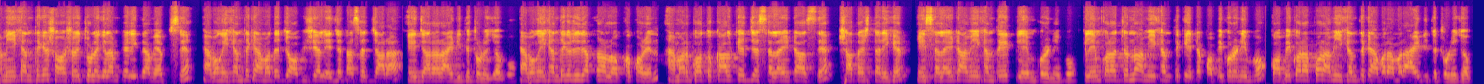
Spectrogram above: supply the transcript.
আমি এখান থেকে সরাসরি চলে গেলাম টেলিগ্রাম অ্যাপসে এবং এখান থেকে আমাদের যে অফিসিয়াল এজেন্ট আছে যারা এই যারার আইডিতে চলে যাব এবং এখান থেকে যদি আপনারা লক্ষ্য করেন আমার গতকালকের যে স্যালারিটা আছে সাতাশ তারিখের এই স্যালারিটা আমি এখান থেকে ক্লেম করে নিব ক্লেম করার জন্য আমি এখান থেকে এটা কপি করে নিব কপি করার পর আমি এখান থেকে আবার আমার আইডিতে চলে যাব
